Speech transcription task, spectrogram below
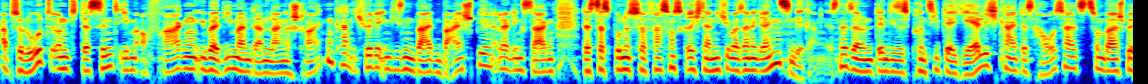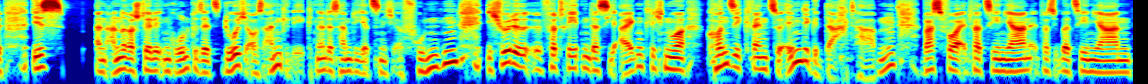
Absolut. Und das sind eben auch Fragen, über die man dann lange streiten kann. Ich würde in diesen beiden Beispielen allerdings sagen, dass das Bundesverfassungsgericht da nicht über seine Grenzen gegangen ist. Ne? Sondern, denn dieses Prinzip der Jährlichkeit des Haushalts zum Beispiel ist an anderer Stelle im Grundgesetz durchaus angelegt. Ne? Das haben die jetzt nicht erfunden. Ich würde äh, vertreten, dass sie eigentlich nur konsequent zu Ende gedacht haben, was vor etwa zehn Jahren, etwas über zehn Jahren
